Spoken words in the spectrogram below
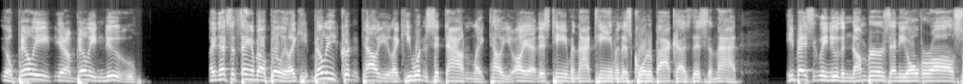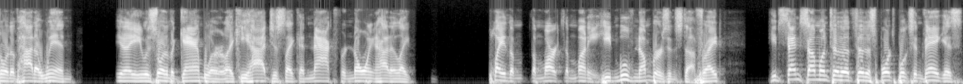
you know, Billy, you know, Billy knew. Like that's the thing about Billy. Like he, Billy couldn't tell you. Like he wouldn't sit down and like tell you, oh yeah, this team and that team and this quarterback has this and that. He basically knew the numbers and the overall sort of how to win. You know, he was sort of a gambler. Like he had just like a knack for knowing how to like play the the mark the money. He'd move numbers and stuff, right? He'd send someone to the to the sports books in Vegas,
